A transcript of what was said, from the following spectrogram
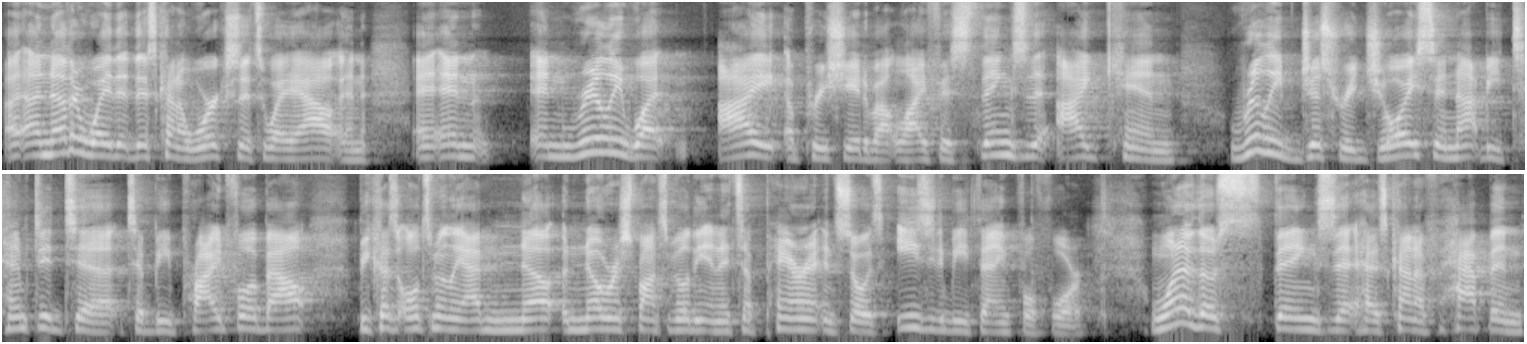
Another way that this kind of works its way out, and, and really what I appreciate about life is things that I can really just rejoice and not be tempted to, to be prideful about because ultimately I have no, no responsibility and it's apparent and so it's easy to be thankful for. One of those things that has kind of happened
